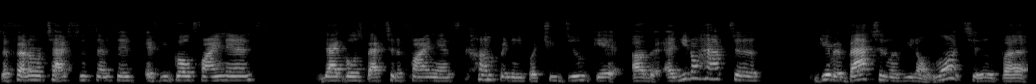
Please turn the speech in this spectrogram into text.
the federal tax incentive, if you go finance, that goes back to the finance company, but you do get other, and you don't have to give it back to them if you don't want to, but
